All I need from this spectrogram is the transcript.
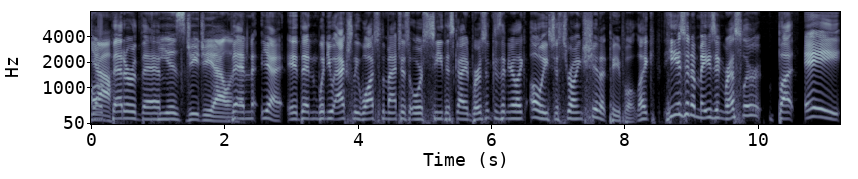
Yeah. are better than He is GG Allin. then yeah, eh, then when you actually watch the matches or see this guy in person, because then you're like, oh, he's just throwing shit at people. Like he is an amazing wrestler, but a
